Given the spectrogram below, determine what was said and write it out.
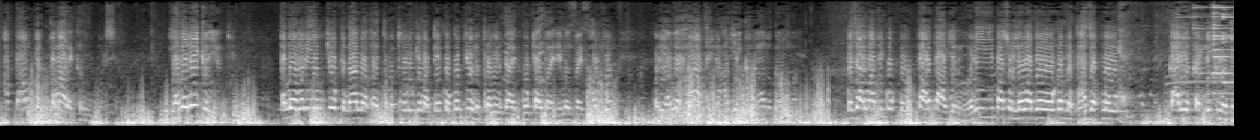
આ કામ પણ તમારે કરવું પડશે એ અમે નહીં કરી શકીએ તમે વળી એમ કહો કે ના ના ભાઈ, તમે થોડુંક એમાં ટેકો કરી ને. પ્રવીણભાઈ, ગોપાલભાઈ, હેમંતભાઈ આવજો વળી અમે હારા થઈને આવીએ ખરા હાલો ગામમાં. બજારમાંથી કોકને ઉપાડતા આવીએ ને વળી પાછો લેવા દેવા વગરનો ભાજપનો કાર્યકર નીકળ્યો તો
